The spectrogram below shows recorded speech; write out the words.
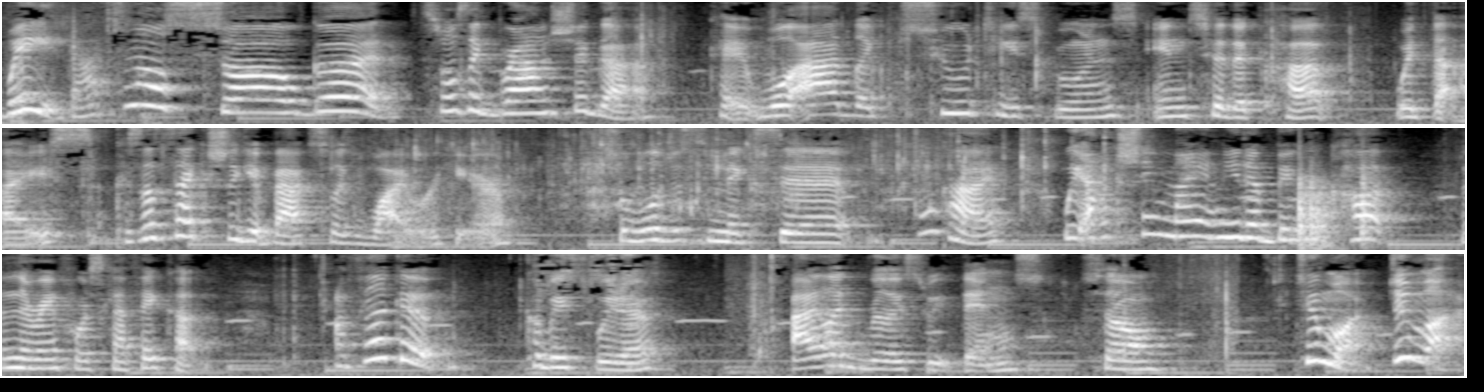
Wait, that smells so good. It smells like brown sugar. Okay, we'll add like two teaspoons into the cup with the ice. Because let's actually get back to like why we're here. So we'll just mix it. Okay. We actually might need a bigger cup than the Rainforest Cafe cup. I feel like it could be sweeter. I like really sweet things. So two more, two more,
